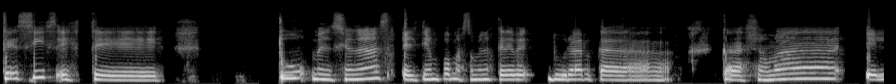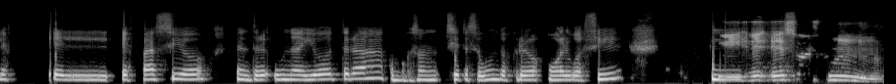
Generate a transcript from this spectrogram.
tesis, este, tú mencionás el tiempo más o menos que debe durar cada, cada llamada, el, el espacio entre una y otra, como que son siete segundos creo, o algo así. Y e- eso es un-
